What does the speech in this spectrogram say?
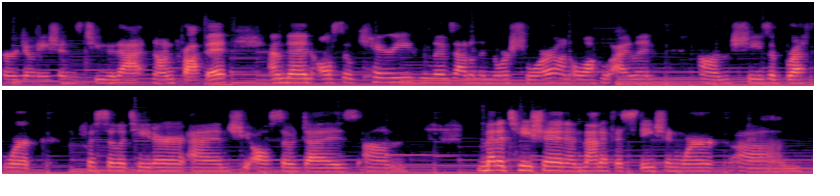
her donations to that nonprofit. And then also carrie who lives out on the north shore on oahu island um, she's a breath work facilitator and she also does um, meditation and manifestation work um,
